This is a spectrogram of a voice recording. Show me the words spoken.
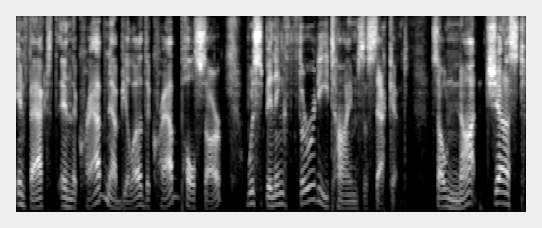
In fact, in the Crab Nebula, the Crab pulsar was spinning 30 times a second. So not just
